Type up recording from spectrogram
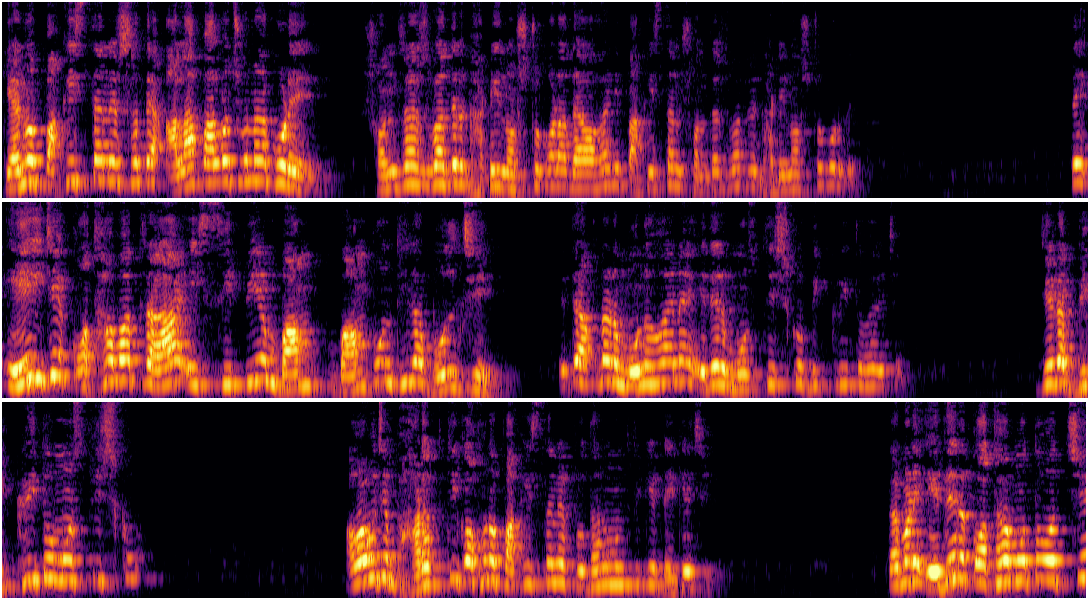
কেন পাকিস্তানের সাথে আলাপ আলোচনা করে সন্ত্রাসবাদের ঘাঁটি নষ্ট করা দেওয়া হয়নি? পাকিস্তান সন্ত্রাসবাদের ঘাঁটি নষ্ট করবে? তো এই যে কথাবার্তা এই সিপিএম বাম, বামপন্থীরা বলছে, এতে আপনার মনে হয় না এদের মস্তিষ্ক বিকৃত হয়েছে? যেটা বিকৃত মস্তিষ্ক আবার বলছে ভারত কি কখনো পাকিস্তানের প্রধানমন্ত্রীকে ডেকেছে? তার মানে এদের কথা মতো হচ্ছে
